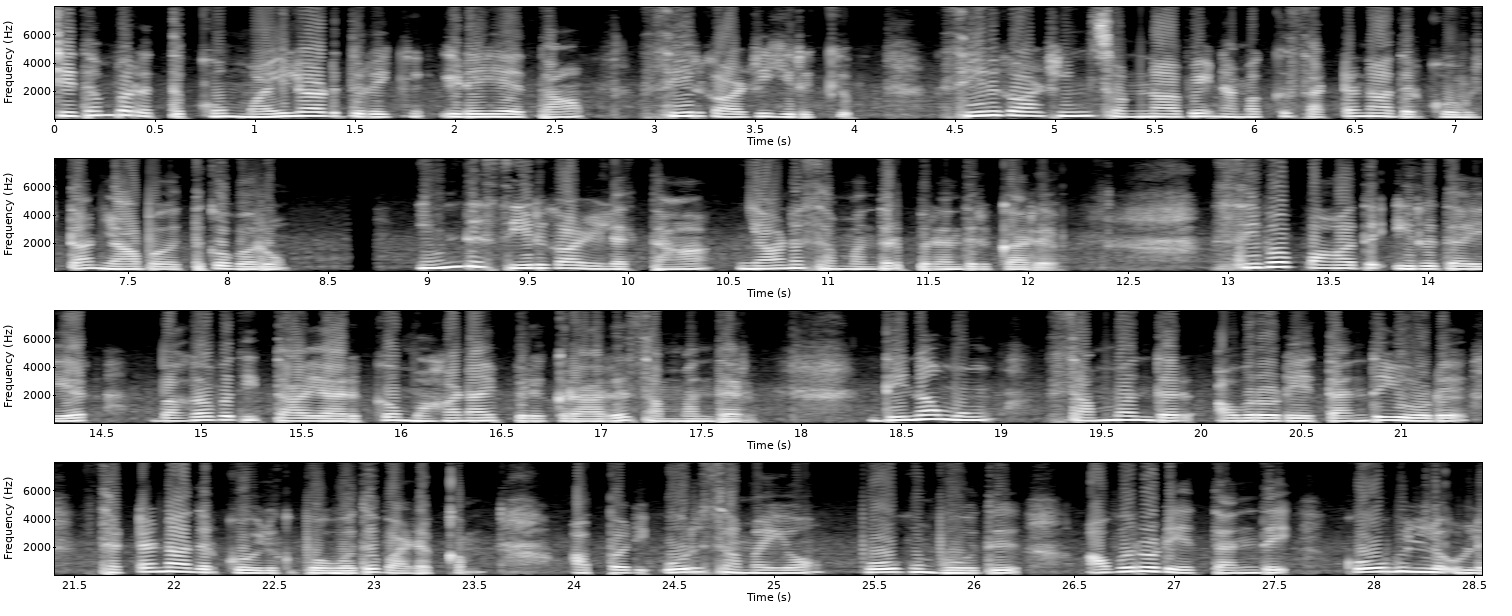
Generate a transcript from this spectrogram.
சிதம்பரத்துக்கும் மயிலாடுதுறைக்கும் இடையே தான் சீர்காழி இருக்குது சீர்காழின்னு சொன்னாவே நமக்கு சட்டநாதர் கோவில் தான் ஞாபகத்துக்கு வரும். இந்த சீர்காழியில் தான் ஞானசம்பந்தர் பிறந்திருக்காரு. சிவபாத இருதயர் பகவதி தாயாருக்கு மகனாய் பிறக்கிறாரு சம்பந்தர். தினமும் சம்பந்தர் அவருடைய தந்தையோடு சட்டநாதர் கோயிலுக்கு போவது வழக்கம். அப்படி ஒரு சமயம் போகும்போது அவருடைய தந்தை கோவிலில் உள்ள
